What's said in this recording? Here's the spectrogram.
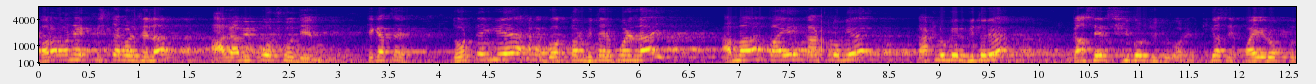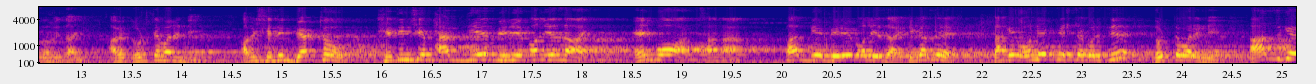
ধরার অনেক চেষ্টা করেছিলাম। আগামী পরশু দিন, ঠিক আছে? ধরতে গিয়ে আসলে গর্তর ভিতরে পড়ে যায়, আমার পায়ে কাটলোগে কাটলোগের ভিতরে গাছের শিকড় ঝুঁকি পড়ে, ঠিক আছে? পায়ে রক্ত জমে যায়, আমি ধরতে পারিনি। আমি সেদিন ব্যর্থ, সেদিন সে ফাঁক দিয়ে বেরিয়ে পালিয়ে যায়। এই বক ছানা, ফাঁক দিয়ে বেরিয়ে পালিয়ে যায়, ঠিক আছে? তাকে অনেক চেষ্টা করেছি, ধরতে পারিনি। আজকে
